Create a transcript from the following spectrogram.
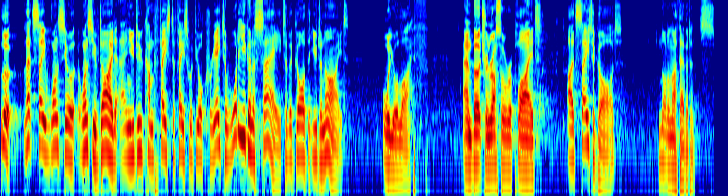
Look, let's say once, you're, once you've died and you do come face to face with your Creator, what are you going to say to the God that you denied all your life? And Bertrand Russell replied, I'd say to God, not enough evidence.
